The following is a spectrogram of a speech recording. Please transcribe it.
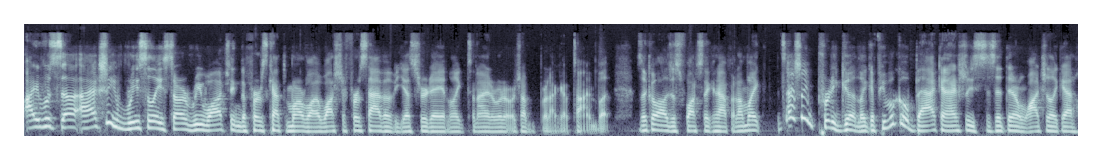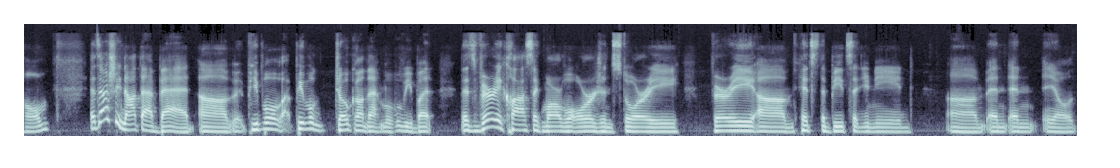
I was uh, I actually recently started rewatching the first Captain Marvel. I watched the first half of it yesterday and like tonight or whatever, which I'm we're not gonna have time. But it's like, oh, I'll just watch the second half, and I'm like, it's actually pretty good. Like if people go back and actually sit there and watch it like at home, it's actually not that bad. Um, people people joke on that movie, but it's very classic Marvel origin story. Very um, hits the beats that you need, um, and and you know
